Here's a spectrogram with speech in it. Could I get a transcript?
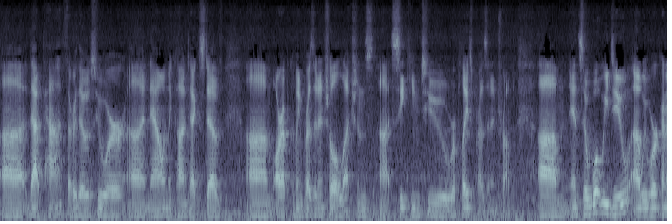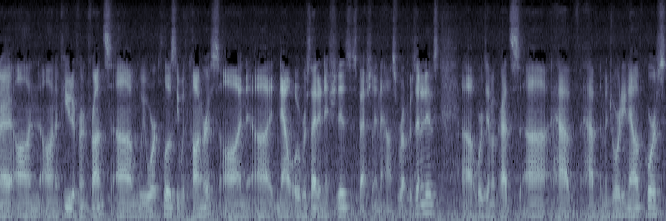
uh, that path, or those who are now in the context of um, our upcoming presidential elections, uh, seeking to replace President Trump. Um, and so, what we do, uh, we work on a, on, on a few different fronts. Um, we work closely with Congress on uh, now oversight initiatives, especially in the House of Representatives, uh, where Democrats uh, have have the majority now, of course.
